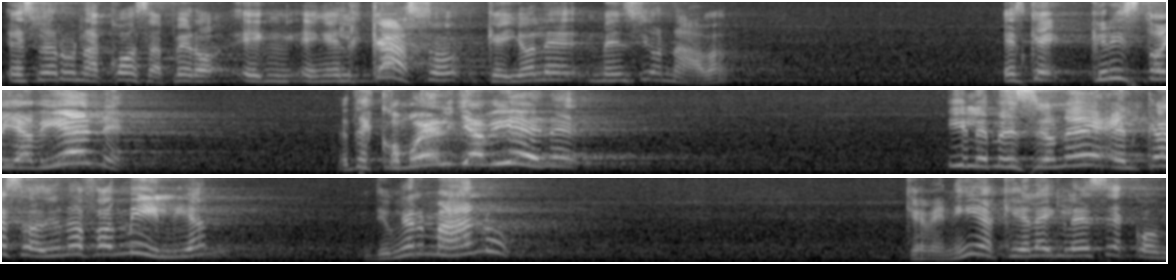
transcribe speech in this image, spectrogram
Eso era una cosa, pero en, el caso que yo le mencionaba, es que Cristo ya viene. Entonces, como Él ya viene, y le mencioné el caso de una familia, de un hermano, que venía aquí a la iglesia con,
